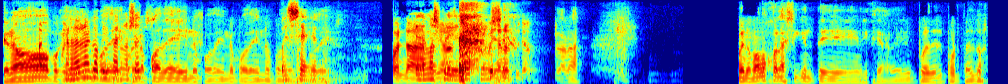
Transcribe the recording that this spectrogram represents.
Que no, porque Guardar una no copia podéis, para porque no podéis, no podéis, no podéis, no Puede podéis, no ser. podéis. Pues nada, Tenemos pues ya, no, pues ya no tuiteo. Bueno, vamos con la siguiente noticia pues del Portal 2.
